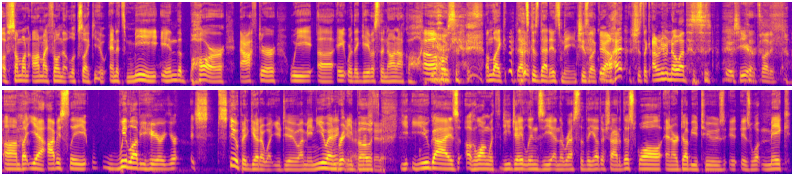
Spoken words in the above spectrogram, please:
of someone on my phone that looks like you, and it's me in the bar after we uh, ate, where they gave us the non-alcoholic Oh, beers. okay. I'm like, that's because that is me. And she's like, Yeah. what? She's like, I don't even know why this is, is here. That's funny. Um, but yeah, obviously, we love you here. You're stupid good at what you do. I mean, you and Thank Brittany you. Both. You, you guys, along with DJ Lindsay and the rest of the other side of this wall and our W twos, is, is what make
